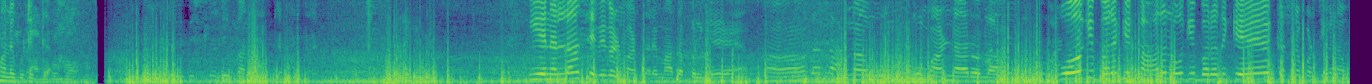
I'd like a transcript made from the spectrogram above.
ಮಲಗ್ಬಿಟ್ಟಿದ್ದೆ ಬಿಸಿಲಲ್ಲಿ ಪಾದಯಾತ್ರೆ ಮಾಡ್ತಾರೆ ಏನೆಲ್ಲ ಸೇವೆಗಳು ಮಾಡ್ತಾರೆ ಮಾದಪ್ಪನಿಗೆ? ನಾವು ಒಂದು ಮಾಡಲಾರಲ್ಲ ಹೋಗಿ ಬರೋಕ್ಕೆ ಕಾರಲ್ಲಿ ಹೋಗಿ ಬರೋದಕ್ಕೆ ಕಷ್ಟಪಡ್ತೀವಿ ನಾವು.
